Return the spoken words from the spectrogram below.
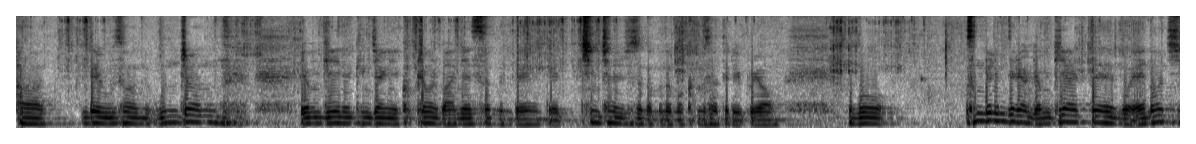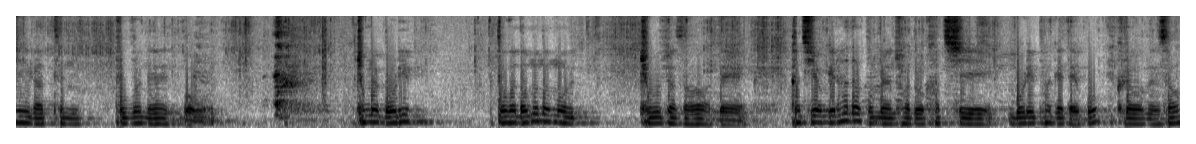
아, 근데 우선 운전 연기는 굉장히 걱정을 많이 했었는데 네, 칭찬해 주셔서 너무너무 감사드리고요. 뭐 선배님들이랑 연기할 때 뭐 에너지 같은 부분은 뭐 정말 몰입도가 너무너무 좋으셔서 네 같이 연기를 하다 보면 저도 같이 몰입하게 되고 그러면서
